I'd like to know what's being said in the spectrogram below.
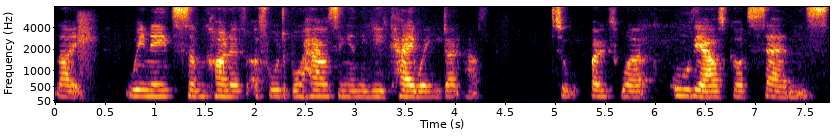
Like, we need some kind of affordable housing in the UK where you don't have to both work all the hours God sends,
